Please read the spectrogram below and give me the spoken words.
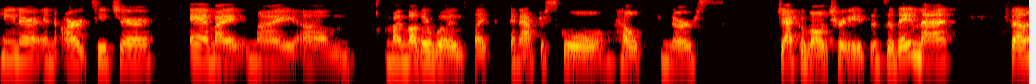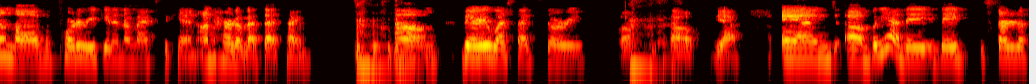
painter and art teacher, and my my um, my mother was like an after school help nurse, jack of all trades. And so they met, fell in love, a Puerto Rican and a Mexican, unheard of at that time. um, very West Side Story. Well, without, yeah and um, but yeah they they started a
